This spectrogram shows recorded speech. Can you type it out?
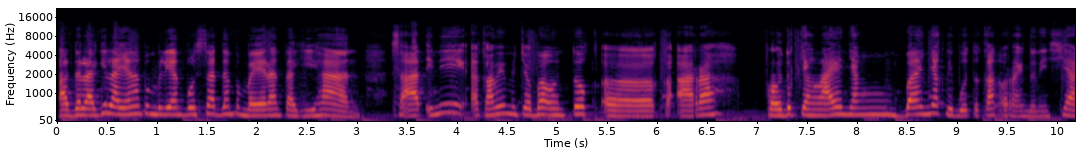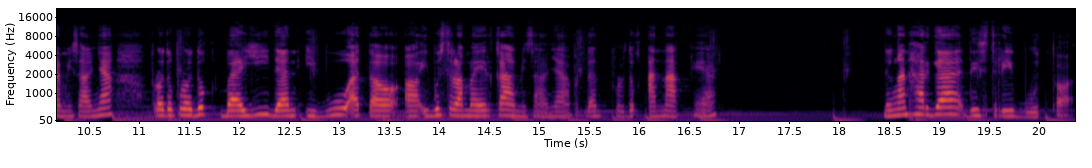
Ada lagi layanan pembelian pulsa dan pembayaran tagihan. Saat ini uh, kami mencoba untuk uh, ke arah produk yang lain yang banyak dibutuhkan orang Indonesia misalnya produk-produk bayi dan ibu atau uh, ibu setelah melahirkan misalnya dan produk anak ya dengan harga distributor.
